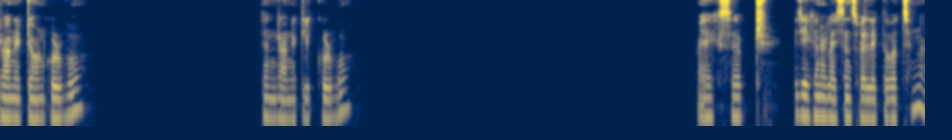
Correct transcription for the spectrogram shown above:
রান এটি অন করব। দেন রানে ক্লিক করব। আই অ্যাকসেপ্ট এই যে এখানে লাইসেন্স ফাইল দেখতে পাচ্ছেন না?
